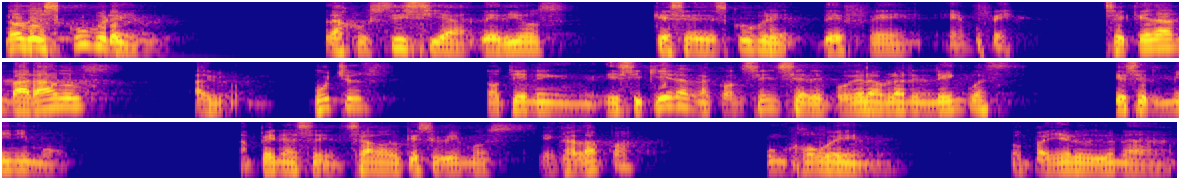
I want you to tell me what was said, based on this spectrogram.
no descubren la justicia de Dios que se descubre de fe en fe. Se quedan varados, muchos no tienen ni siquiera la conciencia de poder hablar en lenguas, que es el mínimo. Apenas el sábado que subimos en Jalapa, un joven compañero de una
